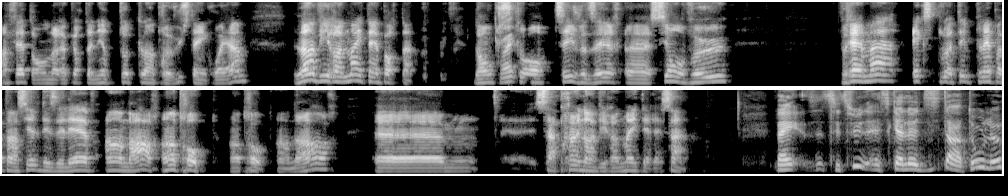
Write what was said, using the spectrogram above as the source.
en fait, on aurait pu retenir toute l'entrevue. C'était incroyable. L'environnement est important. Donc, Ouais. je veux dire, euh, si on veut vraiment exploiter le plein potentiel des élèves en art, entre autres, entre autres, en art, euh, ça prend un environnement intéressant. Ben, sais-tu, ce qu'elle a dit tantôt, là,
